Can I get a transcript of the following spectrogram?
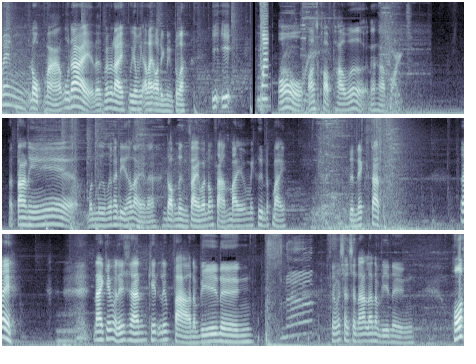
แม่งหลบหมากูได้แต่ไม่เป็นไรกูยังมีอะไรออนอีกหนึ่งตัวอีอีโอ้ออสคอปทาวเวอร์นะครับ Fight แล้วตานี้บนมือไม่ค่อยดีเท่าไหร่นะดรอปหนึ่งใส่มันต้องสามใบไม่ขึ้นสักใบ The Nexus เอ้ย นายคิดเหมือนที่ฉันคิดหรือเปล่านะบีหนึ่ง snap ฉันว่าฉันชนะแล้วนะบีหนึ่งโฮส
